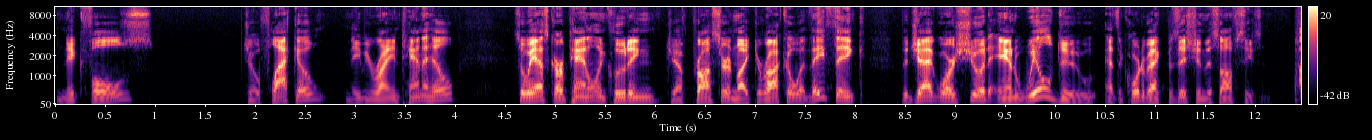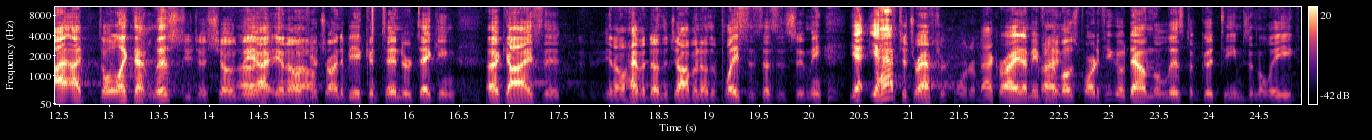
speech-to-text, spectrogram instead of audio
Nick Foles, Joe Flacco, maybe Ryan Tannehill. So we ask our panel, including Jeff Prosser and Mike DiRocco, what they think the Jaguars should and will do at the quarterback position this offseason. I, I don't like that list you just showed me. I, you know, if you're trying to be a contender, taking uh, guys that you know haven't done the job in other places doesn't suit me. Yeah, you have to draft your quarterback, right? I mean, for Right. the most part, if you go down the list of good teams in the league,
